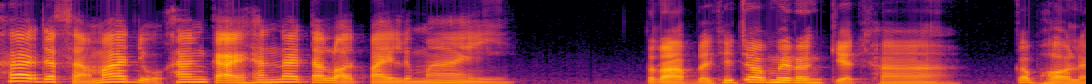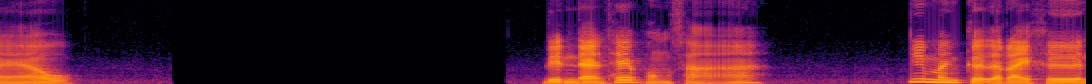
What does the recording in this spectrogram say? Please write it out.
ข้าจะสามารถอยู่ข้างกายท่านได้ตลอดไปหรือไม่ ตราบใดที่เจ้าไม่รังเกียจข้าก็พอแล้ว ดินแดนเทพผงษานี่มันเกิดอะไรขึ้น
